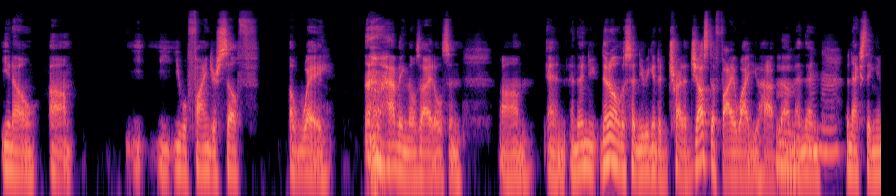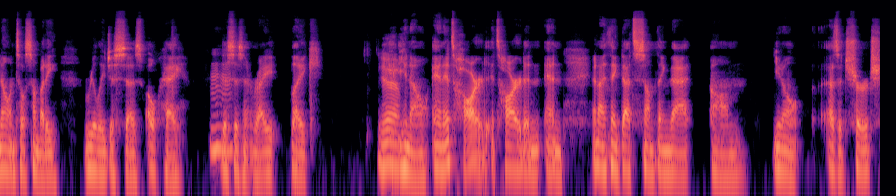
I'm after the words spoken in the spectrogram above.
you know, um y- y- you will find yourself away having those idols and um and and then you then all of a sudden you begin to try to justify why you have them Mm. and then Mhm. the next thing you know until somebody really just says oh hey Mhm. this isn't right like Yeah. you know and it's hard it's hard and and and i think that's something that um you know as a church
